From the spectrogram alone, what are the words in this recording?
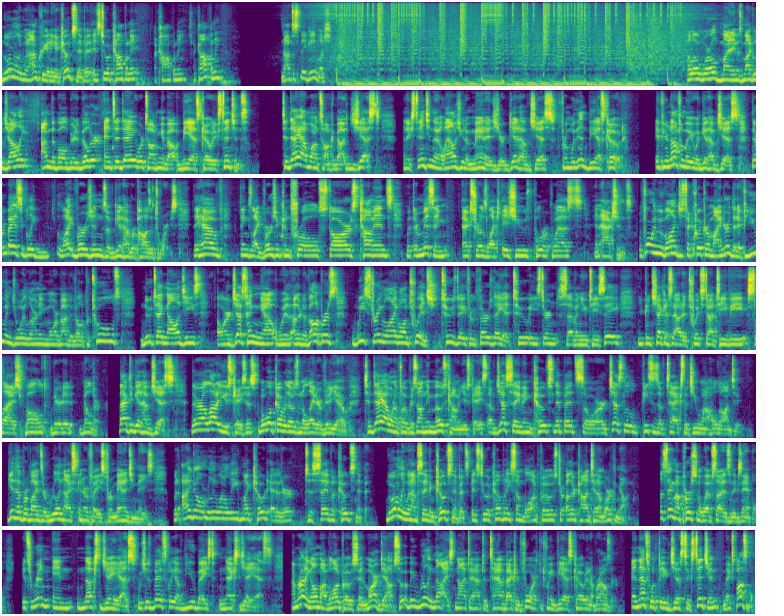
Normally when I'm creating a code snippet, it's to accompany, accompany, accompany, not to speak English. Hello world, my name is Michael Jolley. I'm the Bald Bearded Builder, and today we're talking about VS Code extensions. Today I want to talk about Gist, an extension that allows you to manage your GitHub Gist from within VS Code. If you're not familiar with GitHub Gist, they're basically light versions of GitHub repositories. They have things like version control, stars, comments, but they're missing extras like issues, pull requests, and actions. Before we move on, just a quick reminder that if you enjoy learning more about developer tools, new technologies, or just hanging out with other developers, we stream live on Twitch Tuesday through Thursday at 2 Eastern, 7 UTC. You can check us out at twitch.tv slash bald bearded builder. Back to GitHub Gist. There are a lot of use cases, but we'll cover those in a later video. Today I want to focus on the most common use case of just saving code snippets or just little pieces of text that you want to hold on to. GitHub provides a really nice interface for managing these, but I don't really want to leave my code editor to save a code snippet. Normally when I'm saving code snippets, it's to accompany some blog post or other content I'm working on. Let's take my personal website as an example. It's written in Nuxt.js, which is basically a Vue-based Next.js. I'm writing all my blog posts in Markdown, so it would be really nice not to have to tab back and forth between VS Code and a browser. And that's what the Gist extension makes possible.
